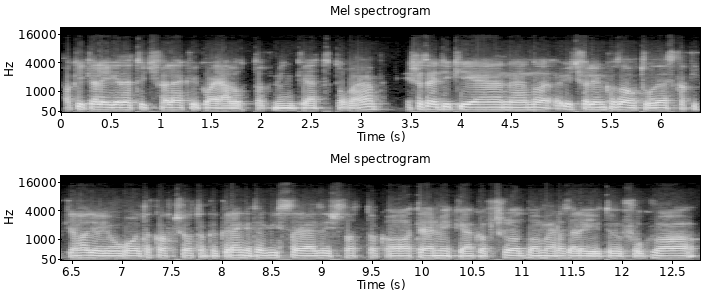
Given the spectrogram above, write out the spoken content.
akik elégedett ügyfelek, ők ajánlottak minket tovább és az egyik ilyen na, ügyfelünk az Autodesk, akikkel nagyon jó volt a kapcsolatunk, ők rengeteg visszajelzést adtak a termékkel kapcsolatban már az elejétől fogva,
